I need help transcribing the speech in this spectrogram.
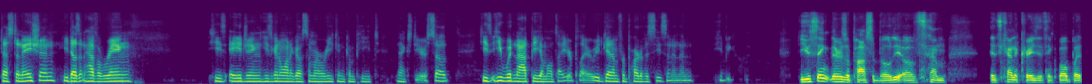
destination. He doesn't have a ring. He's aging. He's going to want to go somewhere where he can compete next year. So he's he would not be a multi-year player. We'd get him for part of a season and then he'd be gone. Do you think there's a possibility of them? It's kind of crazy to think about, but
